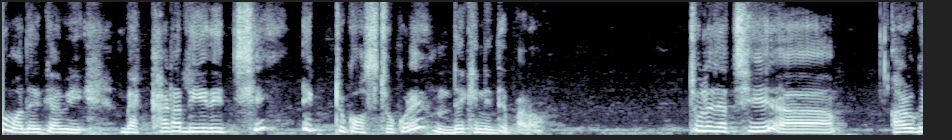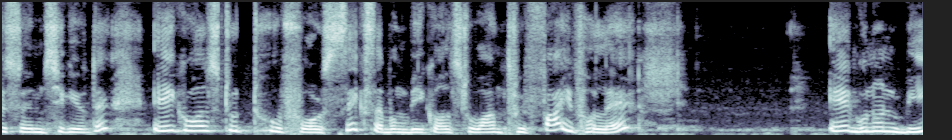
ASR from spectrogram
তোমাদেরকে আমি ব্যাখ্যাটা দিয়ে দিচ্ছি, একটু কষ্ট করে দেখে নিতে পারো। চলে যাচ্ছি আরও কিছু এমসিকিউতে a equals to two four six এবং b equals to one three five হলে এ গুণন বি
